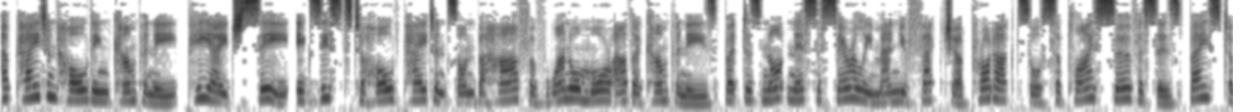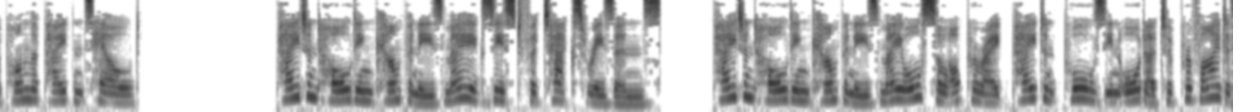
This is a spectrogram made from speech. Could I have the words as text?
A patent holding company (PHC) exists to hold patents on behalf of one or more other companies but does not necessarily manufacture products or supply services based upon the patents held. Patent holding companies may exist for tax reasons. Patent holding companies may also operate patent pools in order to provide a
